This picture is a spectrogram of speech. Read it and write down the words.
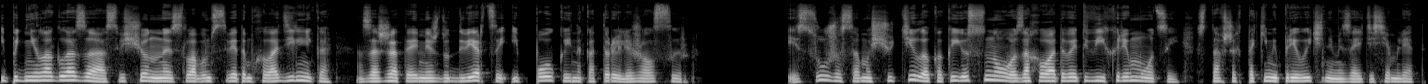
и подняла глаза, освещенные слабым светом холодильника, зажатая между дверцей и полкой, на которой лежал сыр. И с ужасом ощутила, как ее снова захватывает вихрь эмоций, ставших такими привычными за эти семь лет.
